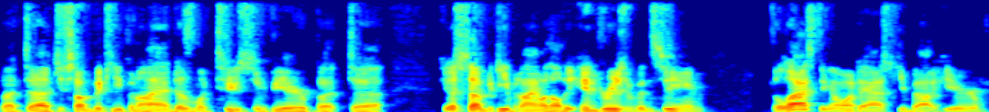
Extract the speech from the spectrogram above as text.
But uh, just something to keep an eye on. Doesn't look too severe, but uh, just something to keep an eye on with all the injuries we've been seeing. The last thing I wanted to ask you about here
